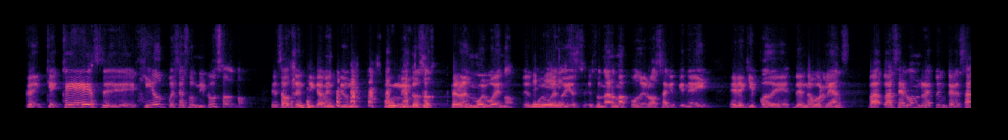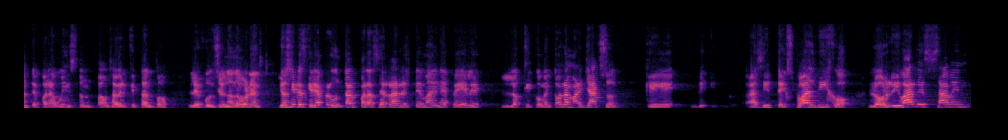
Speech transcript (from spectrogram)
¿qué, qué- qué es eh, Hill? Pues es un iluso, ¿no? Es auténticamente un, un pero es muy bueno, es muy bueno y es, es un arma poderosa que tiene ahí el equipo de, de Nueva Orleans. Va, va a ser un reto interesante para Winston. Vamos a ver qué tanto le funciona a Nueva Orleans. Yo sí les quería preguntar para cerrar el tema NFL, lo que comentó Lamar Jackson, que así textual dijo, los rivales saben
